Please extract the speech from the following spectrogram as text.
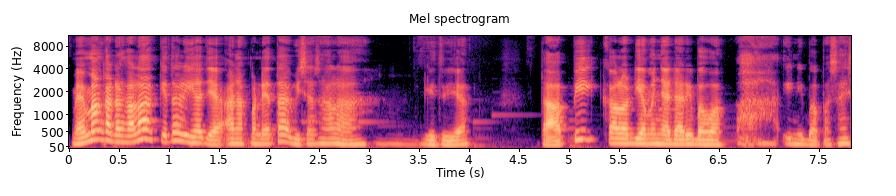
memang kadang-kala kita lihat ya anak pendeta bisa salah Hmm. gitu ya. Tapi kalau dia menyadari bahwa wah ini bapak saya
